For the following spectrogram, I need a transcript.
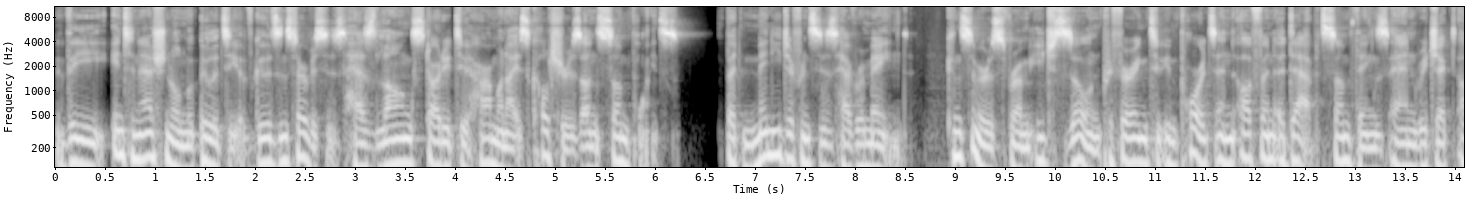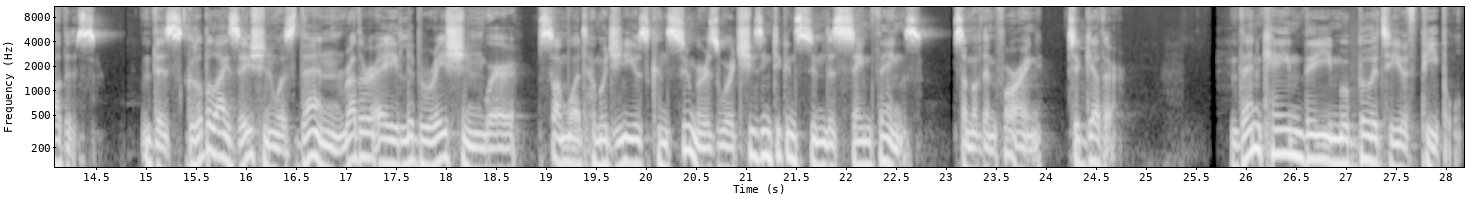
The international mobility of goods and services has long started to harmonize cultures on some points, but many differences have remained consumers from each zone preferring to import and often adapt some things and reject others. This globalization was then rather a liberation where somewhat homogeneous consumers were choosing to consume the same things, some of them foreign, together. Then came the mobility of people.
